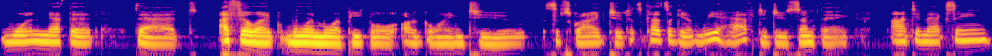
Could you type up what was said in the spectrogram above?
one method that I feel like more and more people are going to subscribe to because, again, we have to do something. Auntie Maxine,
